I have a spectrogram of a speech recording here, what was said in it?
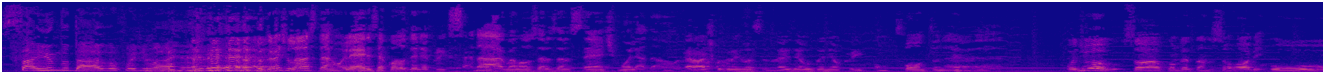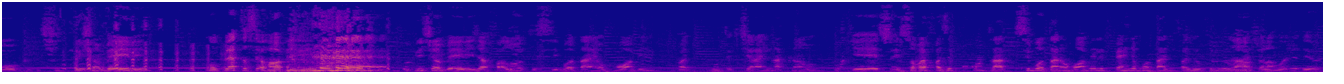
Saindo da água foi demais. o grande lance das mulheres é quando o Daniel Craig sai da água lá, o 007, molhadão. Cara, eu acho que o grande lance do Nerd é o Daniel Craig ponto. Ponto, né? É. Ô Diogo, só completando o seu hobby, o Christian Bale, Completa o seu hobby. o Christian Bale já falou que se botarem o Robin, vai- vão ter que tirar ele da cama, porque isso- ele só vai fazer por contrato. Se botarem o Robin, ele perde a vontade de fazer o filme do Não, Batman. pelo amor de Deus.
